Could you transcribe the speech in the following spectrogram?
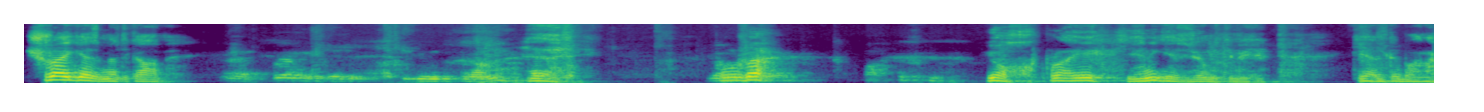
Şurayı gezmedik abi. Evet buraya mı gideceğiz? Evet. Burada yok burayı yeni geziyorum gibi geldi bana.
